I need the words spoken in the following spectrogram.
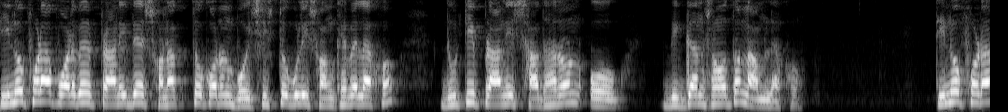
টিনোফোরা পর্বের প্রাণীদের শনাক্তকরণ বৈশিষ্ট্যগুলি সংক্ষেপে লেখো। দুটি প্রাণীর সাধারণ ও বিজ্ঞানসম্মত নাম লেখো। টিনোফোরা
